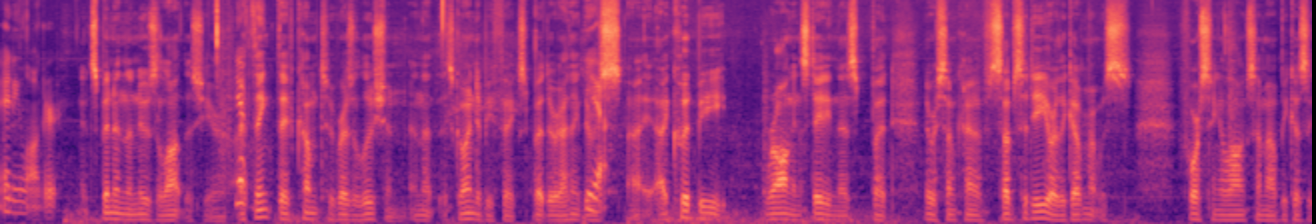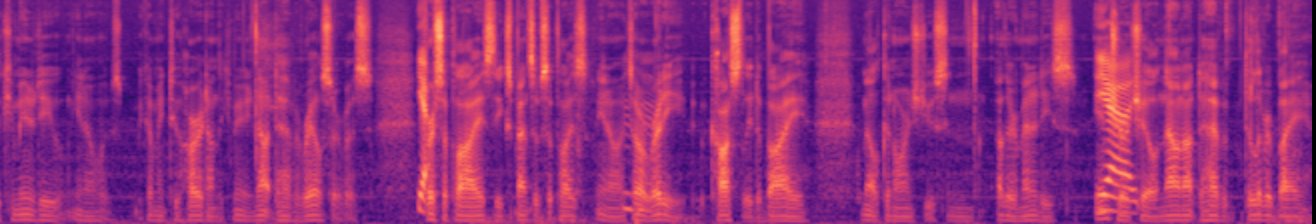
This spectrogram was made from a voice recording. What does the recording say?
any longer. It's been in the news a lot this year. I think they've come to resolution and that it's going to be fixed. But there, I think Yeah. there's, I, I could be wrong in stating this, but there was some kind of subsidy or the government was forcing along somehow because the community, you know, was becoming too hard on the community not to have a rail service Yeah. for supplies, the expensive supplies. You know, it's Mhm. already costly to buy milk and orange juice and other amenities in Yeah, Churchill. Now, not to have it delivered by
